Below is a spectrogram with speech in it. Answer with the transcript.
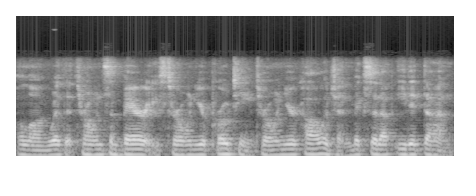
along with it. Throw in some berries, throw in your protein, throw in your collagen, mix it up, eat it, done.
